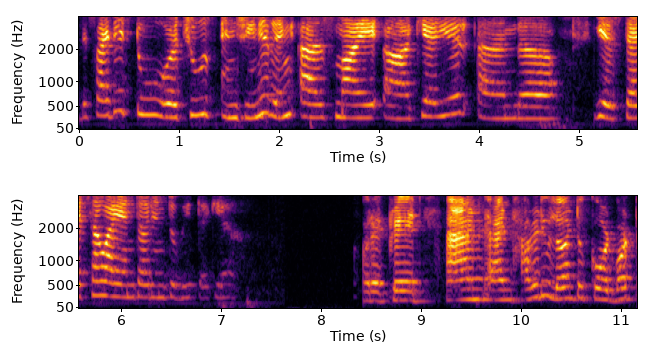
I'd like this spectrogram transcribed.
decided to choose engineering as my career. And yes that's how i entered into btech yeah. All right great. And and how did you learn to code? What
